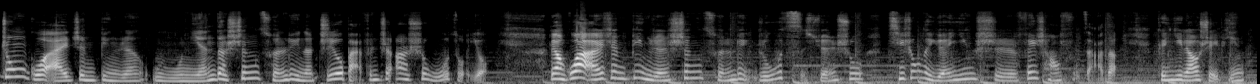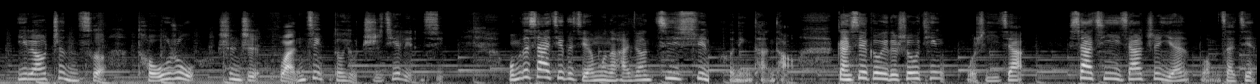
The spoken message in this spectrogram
中国癌症病人五年的生存率呢只有百分之二十五左右。两国癌症病人生存率如此悬殊，其中的原因是非常复杂的，跟医疗水平、医疗政策投入甚至环境都有直接联系。我们的下一期的节目呢还将继续和您探讨。感谢各位的收听，我是一加，下期一家之言，我们再见。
